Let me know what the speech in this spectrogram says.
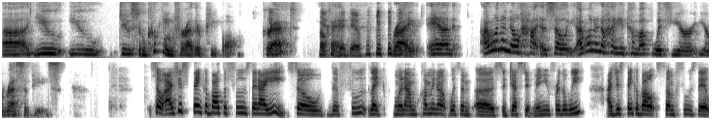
uh you you do some cooking for other people correct? Yes, okay. I do. right. And i want to know how so i want to know how you come up with your your recipes so I just think about the foods that I eat. So the food, like when I'm coming up with a, a suggested menu for the week, I just think about some foods that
